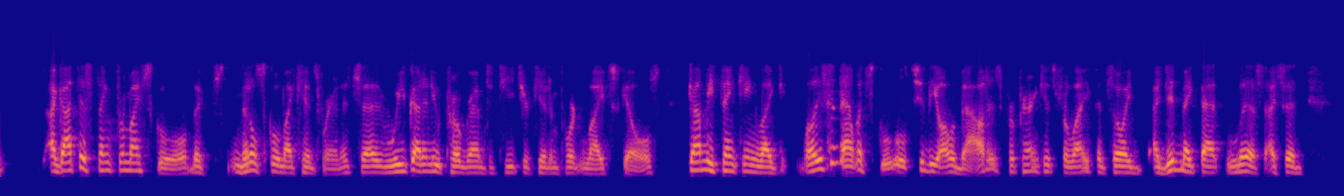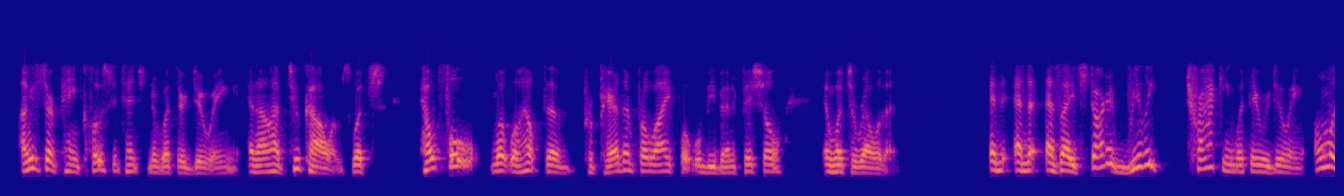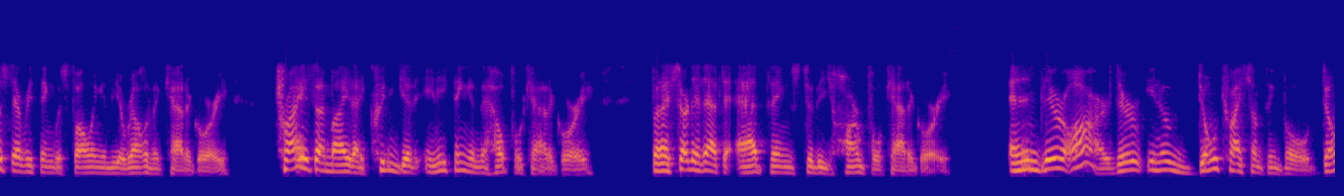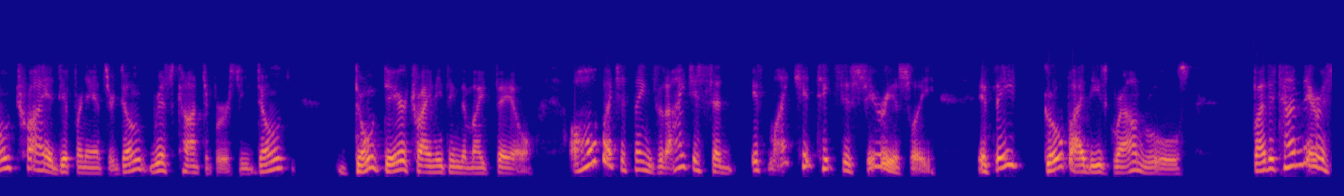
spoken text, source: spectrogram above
I got this thing from my school, the middle school my kids were in. It said we've got a new program to teach your kid important life skills. Got me thinking, like, well, isn't that what school should be all about? Is preparing kids for life? And so I I did make that list. I said I'm going to start paying close attention to what they're doing, and I'll have two columns: what's helpful, what will help them prepare them for life, what will be beneficial, and what's irrelevant. And and as I started really tracking what they were doing, almost everything was falling in the irrelevant category. Try as I might, I couldn't get anything in the helpful category, but I started to have to add things to the harmful category. And there are, there, you know, don't try something bold. Don't try a different answer. Don't risk controversy. Don't don't dare try anything that might fail. A whole bunch of things that I just said, if my kid takes this seriously, if they go by these ground rules, by the time they're a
